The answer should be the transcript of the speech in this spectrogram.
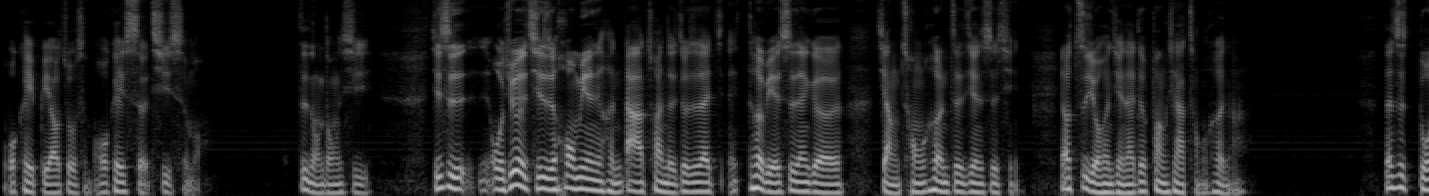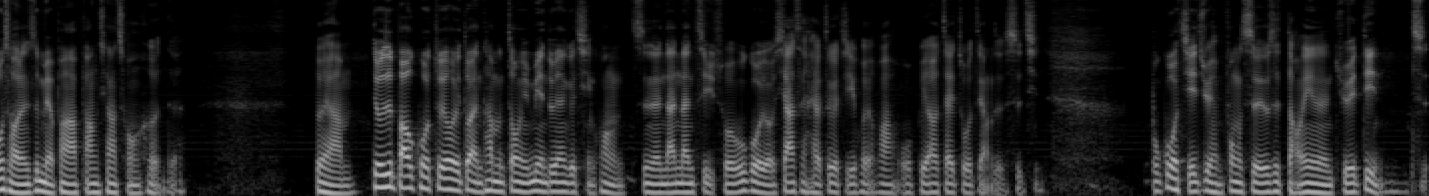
我可以不要做什么，我可以舍弃什么，这种东西。其实我觉得，其实后面很大串的就是在，特别是那个讲仇恨这件事情，要自由很简单，就放下仇恨啊。但是多少人是没有办法放下仇恨的？对啊，就是包括最后一段，他们终于面对那个情况，只能喃喃自语说：“如果有下次还有这个机会的话，我不要再做这样子的事情。”不过结局很讽刺的就是导演人决定只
